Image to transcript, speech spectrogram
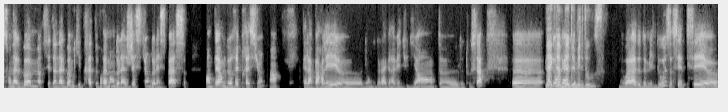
son album, c'est un album qui traite vraiment de la gestion de l'espace en termes de répression. Hein. Elle a parlé euh, donc de la grève étudiante, euh, de tout ça. Euh, la grève de 2012 voilà, de 2012. Euh,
